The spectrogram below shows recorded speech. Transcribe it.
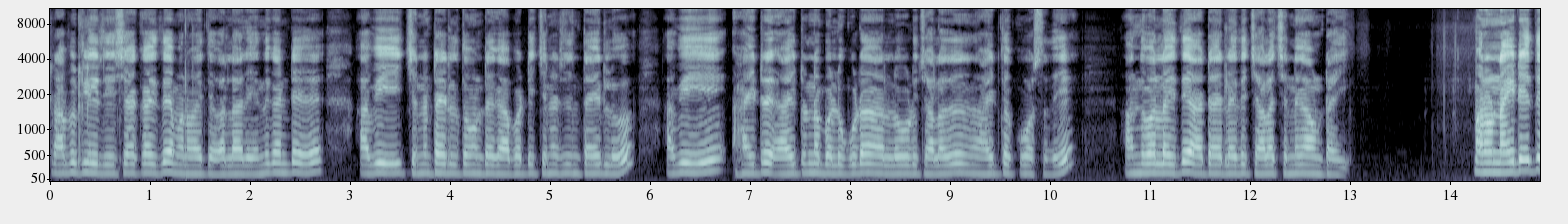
ట్రాఫిక్ క్లియర్ చేశాక అయితే మనం అయితే వెళ్ళాలి. ఎందుకంటే అవి చిన్న టైర్లతో ఉంటాయి కాబట్టి చిన్న చిన్న టైర్లు అవి హైట్ హైట్ ఉన్న బళ్ళు కూడా లోడ్ చాలా హైట్ తక్కువ వస్తుంది. అందువల్ల అయితే ఆ టైర్లు అయితే చాలా చిన్నగా ఉంటాయి. మనం నైట్ అయితే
